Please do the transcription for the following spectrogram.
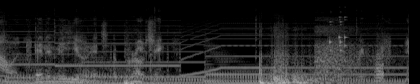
Enemy unit approaching. Report.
